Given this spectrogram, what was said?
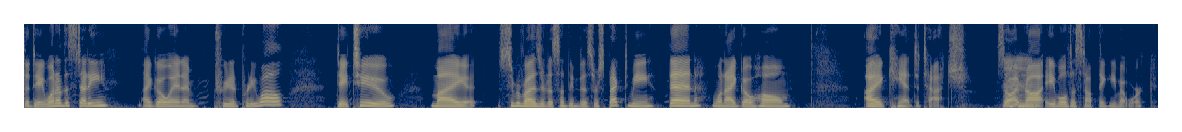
the day one of the study, I go in, I'm treated pretty well. Day two, my supervisor does something to disrespect me. Then when I go home, I can't detach. So I'm Mhm. not able to stop thinking about work.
